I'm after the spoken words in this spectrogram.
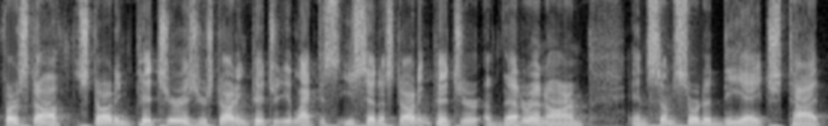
First off, starting pitcher is your starting pitcher. You'd like to. See, you said a starting pitcher, a veteran arm, and some sort of DH type.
